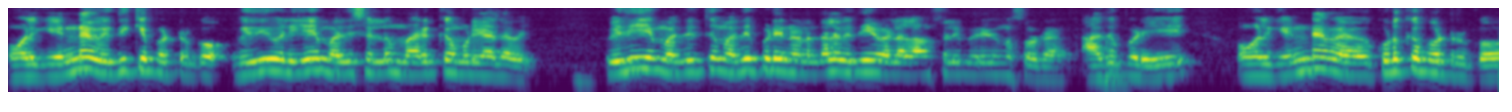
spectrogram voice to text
உங்களுக்கு என்ன விதிக்கப்பட்டிருக்கோ விதி வழியே மதி செல்லும் மறுக்க முடியாதவை விதியை மதித்து மதிப்படி நடந்தாலும் விதியை வெல்லலாம்னு சொல்லி பெரியவங்க சொல்றாங்க அதுபடி உங்களுக்கு என்ன கொடுக்கப்பட்டிருக்கோ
